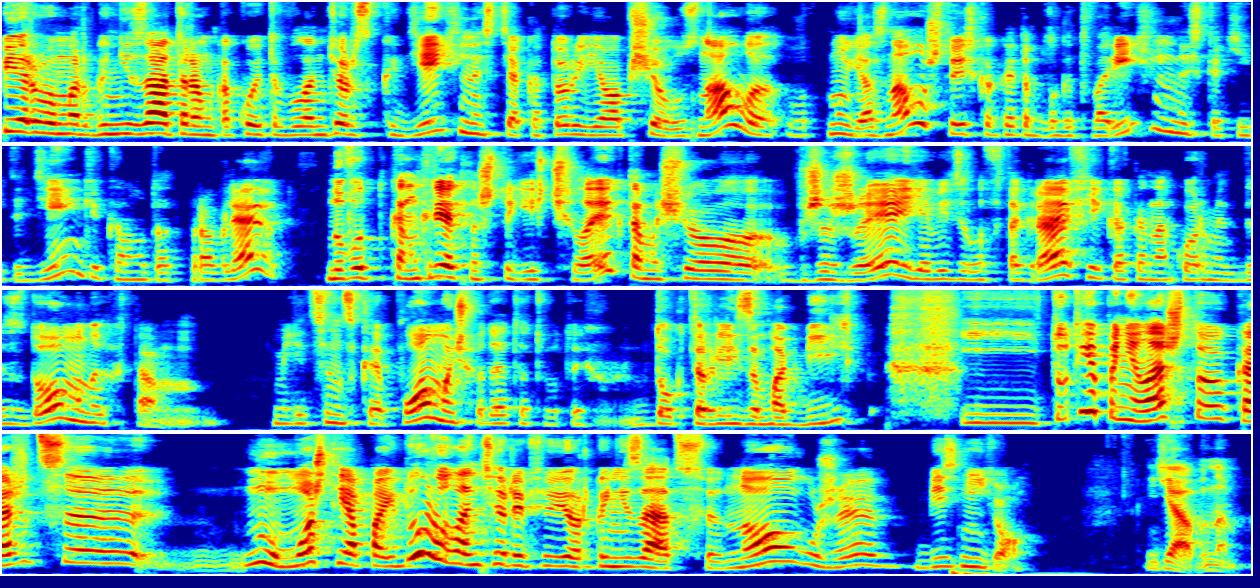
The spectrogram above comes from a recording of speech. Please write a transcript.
первым организатором какой-то волонтерской деятельности, о которой я вообще узнала. Вот, ну, я знала, что есть какая-то благотворительность, какие-то деньги кому-то отправляют. Но вот конкретно, что есть человек, там еще в ЖЖ я видела фотографии, как она кормит бездомных, там медицинская помощь, вот этот вот их доктор Лиза Мобиль. И тут я поняла, что, кажется, ну, может, я пойду волонтерить в ее организацию, но уже без нее, явно.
